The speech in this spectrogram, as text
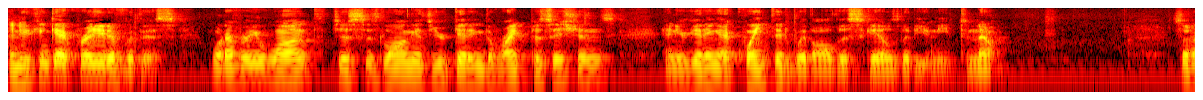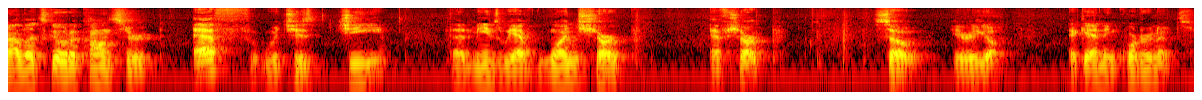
And you can get creative with this. Whatever you want, just as long as you're getting the right positions and you're getting acquainted with all the scales that you need to know. So now let's go to concert F, which is G. That means we have one sharp, F sharp. So here we go. Again in quarter notes.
